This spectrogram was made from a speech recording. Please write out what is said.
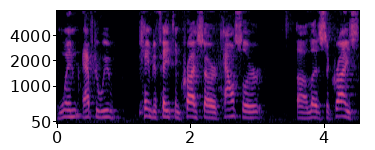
when after we came to faith in Christ, our counselor uh, led us to Christ.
